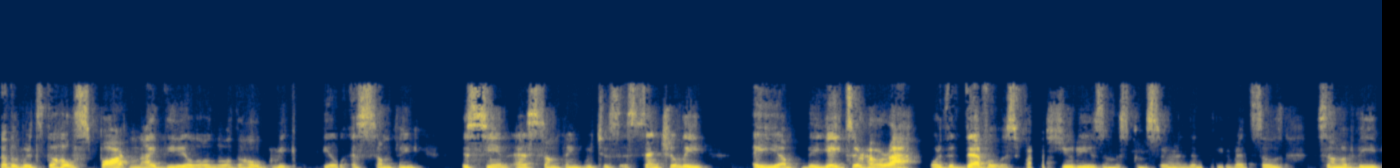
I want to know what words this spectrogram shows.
In other words, the whole Spartan ideal or the whole Greek ideal as something is seen as something which is essentially a um, the Yetzer Hara or the devil as far as Judaism is concerned. And we read so some of the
